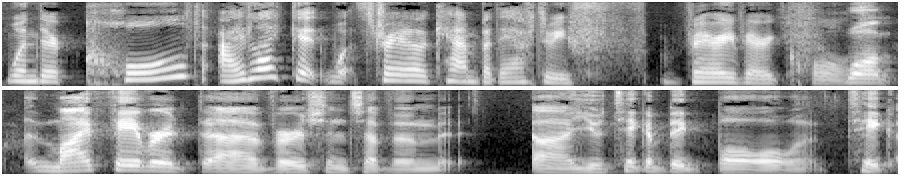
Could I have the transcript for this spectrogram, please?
when they're cold, I like it what straight out of the can, but they have to be f- very, very cold. Well, my favorite uh, versions of them, uh, you take a big bowl, take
